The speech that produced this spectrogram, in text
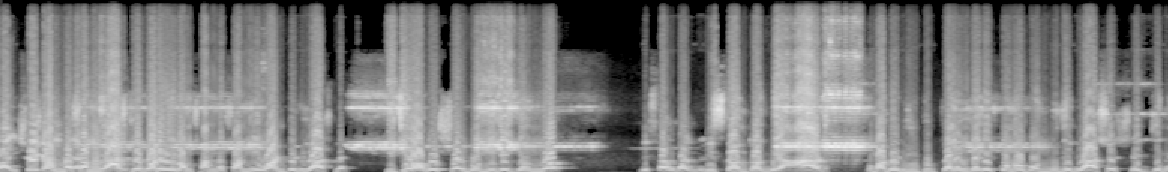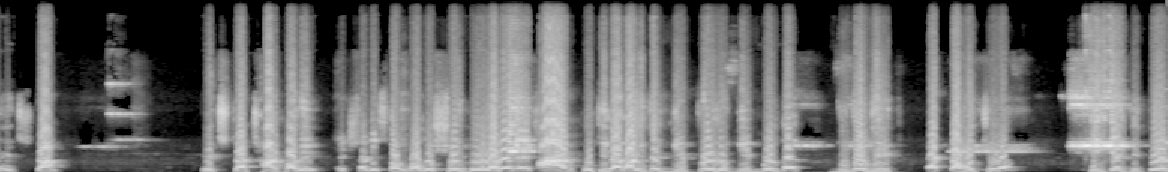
বাইশের সামনাসামনি আসলে পরে এবং সামনাসামনি ওয়ান টেবিলে আসলে কিছু অবশ্যই বন্ধুদের জন্য ডিসকাউন্ট থাকবে। ডিসকাউন্ট থাকবে। আর তোমাদের ইউটিউব চ্যানেল থেকে কোনো বন্ধু যদি আসে সেই জন্য এক্সট্রা এক্সট্রা ছাড় পাবে। এক্সট্রা ডিসকাউন্ট অবশ্যই পেয়ে যাবে। আর প্রতিটা গাড়িতে গিফট রইল। গিফট বলতে দুটো গিফট একটা হচ্ছিল ফুল ট্যাঙ্কি তেল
